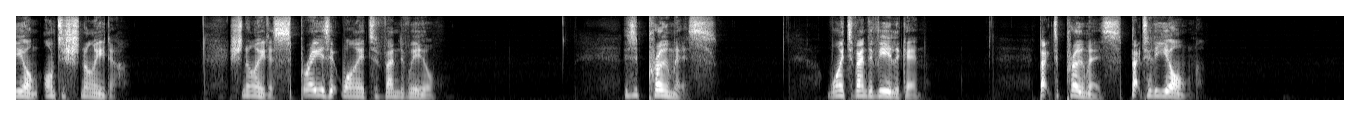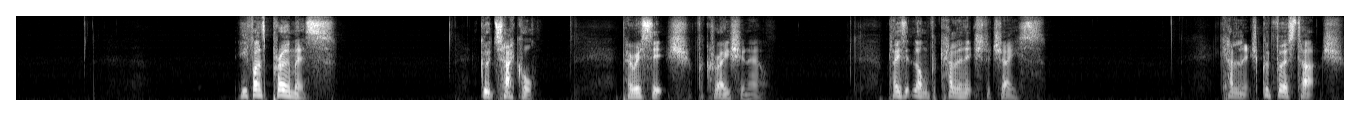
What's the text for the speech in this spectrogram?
De Jong onto Sneijder. Sneijder sprays it wide to Van der Wiel. This is Promes. Wide to Van der Wiel again. Back to Promes. Back to De Jong. He finds Promes. Good tackle. Perisic for Croatia now. Plays it long for Kalinic to chase. Kalinic, good first touch.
